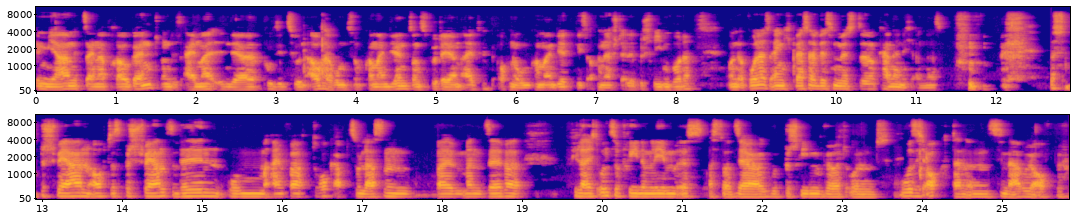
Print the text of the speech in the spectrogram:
im Jahr mit seiner Frau gönnt und ist einmal in der Position auch herum zu kommandieren, sonst wird er ja im Alltag auch nur rumkommandiert, wie es auch an der Stelle beschrieben wurde. Und obwohl er es eigentlich besser wissen müsste, kann er nicht anders. das Beschweren, auch des Beschwerens willen, um einfach Druck abzulassen, weil man selber vielleicht unzufrieden im Leben ist, was dort sehr gut beschrieben wird und wo sich auch dann ein Szenario aufbücht,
